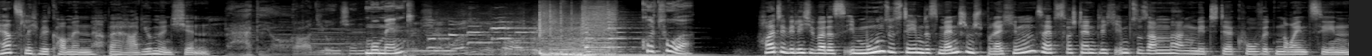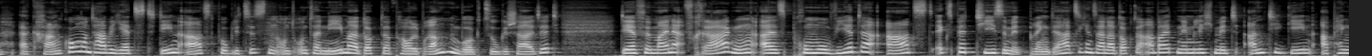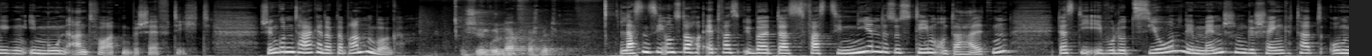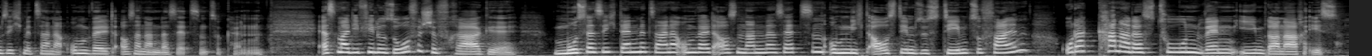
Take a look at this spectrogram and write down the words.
Herzlich willkommen bei Radio München. Radio. Radio. München. Moment. Kultur. Heute will ich über das Immunsystem des Menschen sprechen, selbstverständlich im Zusammenhang mit der Covid-19-Erkrankung und habe jetzt den Arzt, Publizisten und Unternehmer Dr. Paul Brandenburg zugeschaltet, der für meine Fragen als promovierter Arzt Expertise mitbringt. Er hat sich in seiner Doktorarbeit nämlich mit antigenabhängigen Immunantworten beschäftigt. Schönen guten Tag, Herr Dr. Brandenburg. Schönen guten Tag, Frau Schmidt. Lassen Sie uns doch etwas über das faszinierende System unterhalten, das die Evolution dem Menschen geschenkt hat, um sich mit seiner Umwelt auseinandersetzen zu können. Erstmal die philosophische Frage, muss er sich denn mit seiner Umwelt auseinandersetzen, um nicht aus dem System zu fallen? Oder kann er das tun, wenn ihm danach ist?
